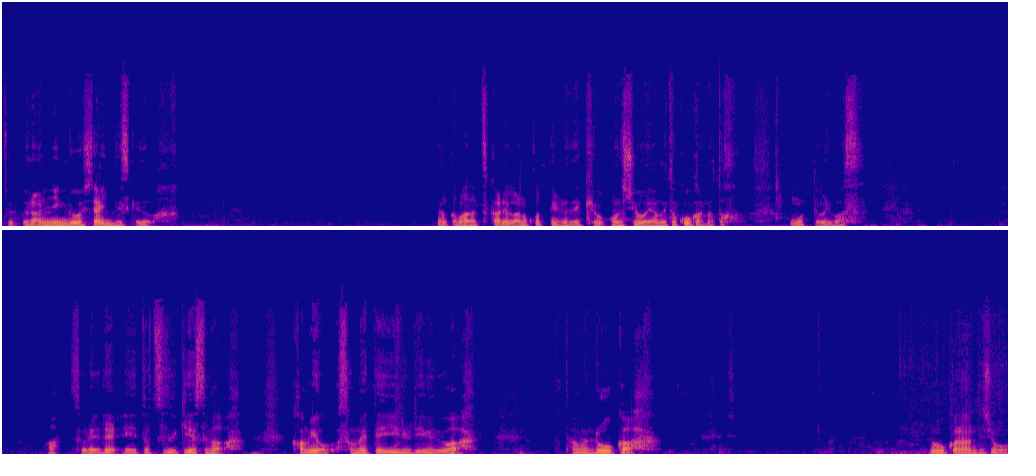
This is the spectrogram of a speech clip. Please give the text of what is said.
ちょっとランニングをしたいんですけど、なんかまだ疲れが残っているので、今日、今週はやめとこうかなと思っております。あ、それで、えっ、と、続きですが、髪を染めている理由は、多分老化、老化なんでしょう。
